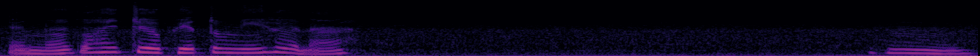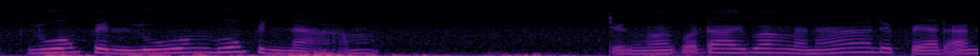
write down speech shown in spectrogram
อย่างน้อยก็ให้เจอเพชรตรงนี้เถอะนะอืมล้วงเป็นล้วงล้วงเป็นหนามอย่างน้อยก็ได้บ้างละนะ ได้แปดอัน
